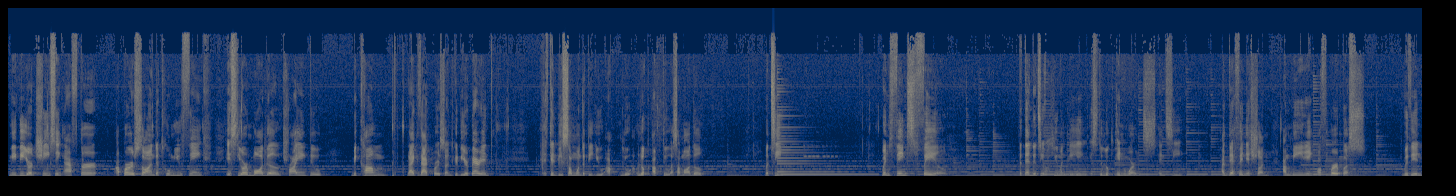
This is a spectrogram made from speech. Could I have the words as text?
Maybe you're chasing after a person that whom you think is your model, trying to become like that person. It could be your parent, it could be someone that you look up to as a model. But see, when things fail, the tendency of a human being is to look inwards and see a definition, a meaning of purpose within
